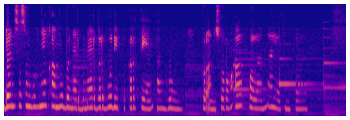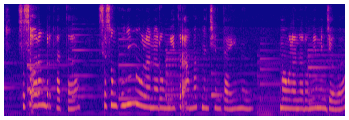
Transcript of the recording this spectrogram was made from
Dan sesungguhnya kamu benar-benar berbudi pekerti yang agung. Quran Surah Al-Qulan ayat 4 Seseorang berkata, Sesungguhnya Maulana Rumi teramat mencintaimu. Maulana Rumi menjawab,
